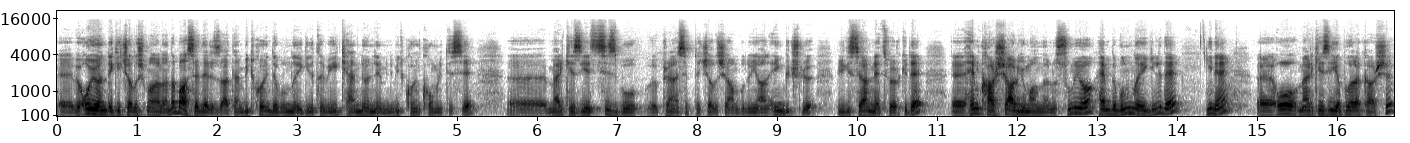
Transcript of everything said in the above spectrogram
e, ve o yöndeki çalışmalardan da bahsederiz zaten. Bitcoin de bununla ilgili tabii ki kendi önlemini Bitcoin komünitesi, e, merkeziyetsiz bu e, prensipte çalışan bu dünyanın en güçlü bilgisayar network'ü de e, hem karşı argümanlarını sunuyor hem de bununla ilgili de yine o merkezi yapılara karşı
